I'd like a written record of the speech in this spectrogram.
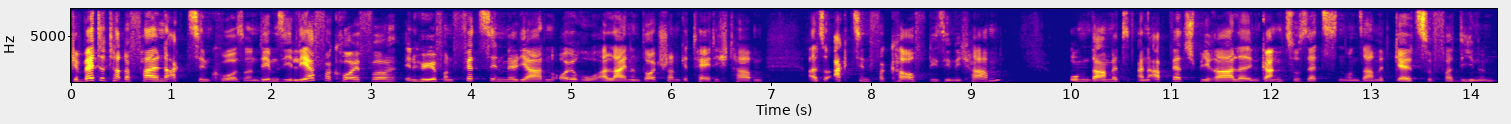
gewettet hat auf fallende Aktienkurse, indem sie Leerverkäufe in Höhe von 14 Milliarden Euro allein in Deutschland getätigt haben, also Aktien verkauft, die sie nicht haben, um damit eine Abwärtsspirale in Gang zu setzen und damit Geld zu verdienen.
